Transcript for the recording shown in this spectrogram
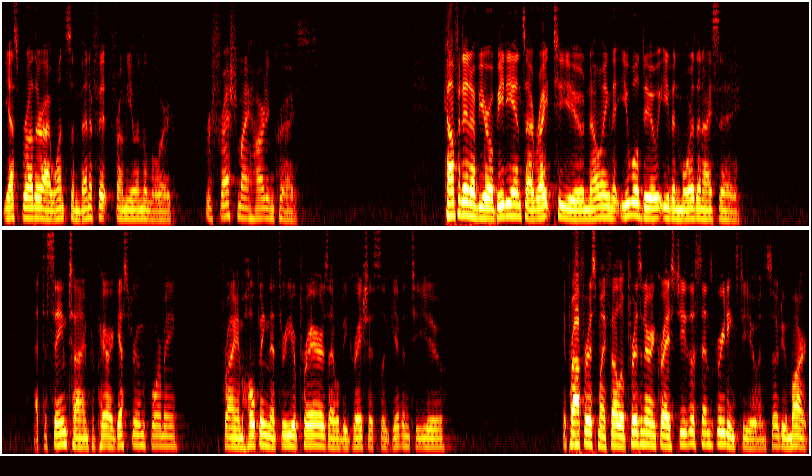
Yes, brother, I want some benefit from you in the Lord. Refresh my heart in Christ. Confident of your obedience, I write to you, knowing that you will do even more than I say. At the same time, prepare a guest room for me, for I am hoping that through your prayers I will be graciously given to you. Epaphras, my fellow prisoner in Christ Jesus, sends greetings to you, and so do Mark,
